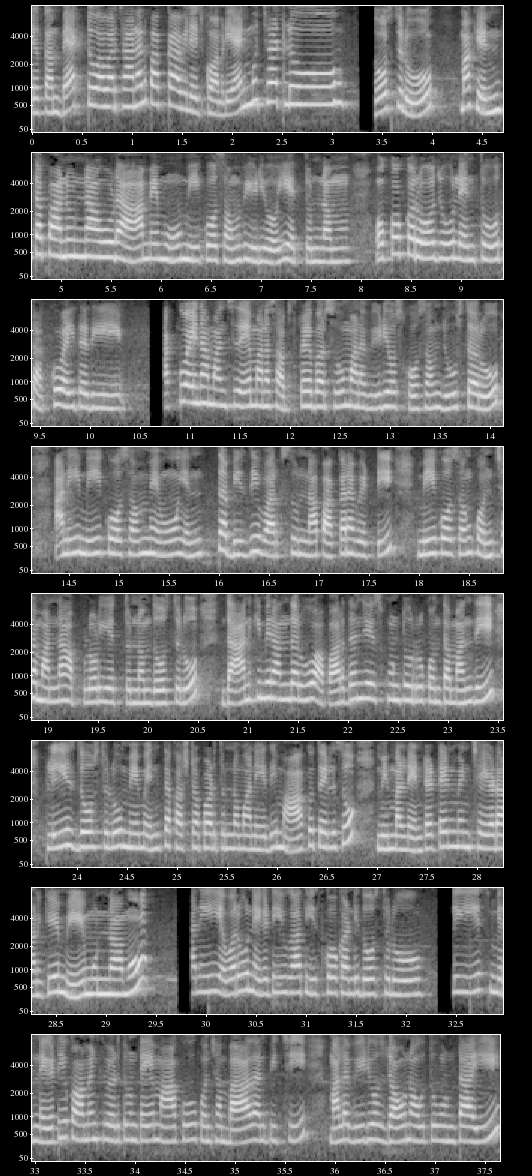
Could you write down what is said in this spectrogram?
Welcome back to our channel Pakka village comedy and ముచ్చట్లు. దోస్తులు మాకు ఎంత పని ఉన్నా కూడా మేము మీకోసం వీడియో ఎత్తున్నాం. ఒక్కొక్క రోజు లెంత్ తక్కువ అవుతుంది తక్కువైనా మంచిదే మన సబ్స్క్రైబర్స్ మన వీడియోస్ కోసం చూస్తారు అని మీకోసం మేము ఎంత బిజీ వర్క్స్ ఉన్నా పక్కన పెట్టి మీకోసం కొంచెమన్నా అప్లోడ్ చేస్తున్నాం దోస్తులు. దానికి మీరు అందరూ అపార్థం చేసుకుంటుర్రు కొంతమంది. ప్లీజ్ దోస్తులు మేము ఎంత కష్టపడుతున్నాం అనేది మాకు తెలుసు. మిమ్మల్ని ఎంటర్టైన్మెంట్ చేయడానికే మేమున్నాము. అని ఎవరు నెగటివ్గా తీసుకోకండి దోస్తులు. ప్లీజ్ మీరు నెగిటివ్ కామెంట్స్ పెడుతుంటే మాకు కొంచెం బాధ అనిపించి మళ్ళీ వీడియోస్ డౌన్ అవుతూ ఉంటాయి.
